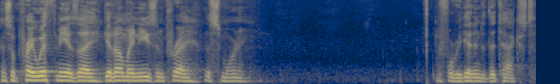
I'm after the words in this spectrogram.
And so pray with me as I get on my knees and pray this morning before we get into the text.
